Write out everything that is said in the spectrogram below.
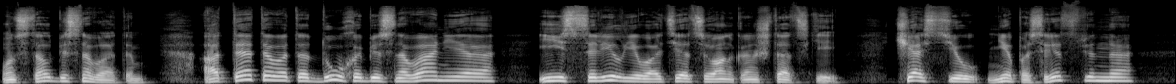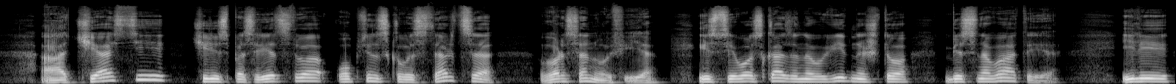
он стал бесноватым. От этого-то духа беснования и исцелил его отец Иоанн Кронштадтский, частью непосредственно, а отчасти через посредство оптинского старца – Варсонофия. Из всего сказанного видно, что бесноватые или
